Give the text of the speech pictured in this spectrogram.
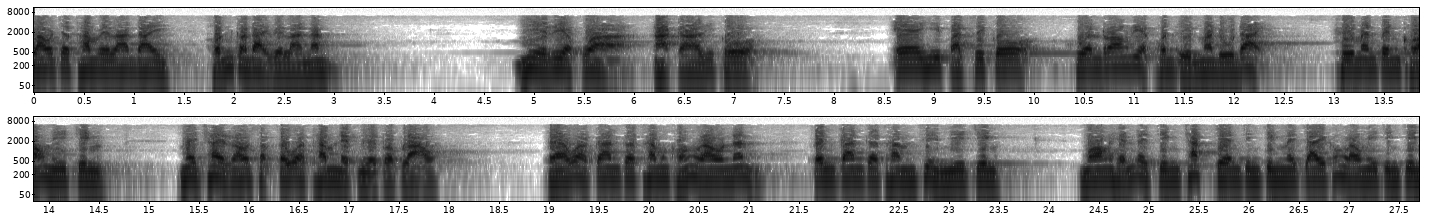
เราจะทำเวลาใด ผลก็ได้เวลานั้น นี่เรียกว่า อากาลิโก เอหิปัสสิโก ควรร้องเรียกคนอื่นมาดูได้ คือมันเป็นของมีจริง ไม่ใช่เราสักแต่ว่าทำเหน็ดเหนื่อยเปล่าๆ แต่ว่าการกระทำของเรานั้น เป็นการกระทำที่มีจริง มองเห็นได้จริงชัดเจนจริง ๆ ในใจของเรามีจริง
